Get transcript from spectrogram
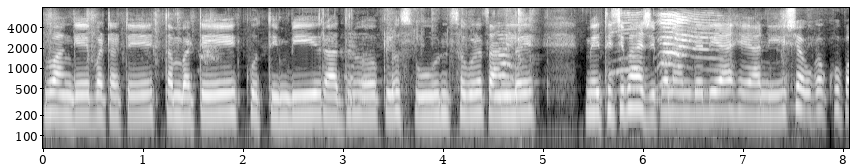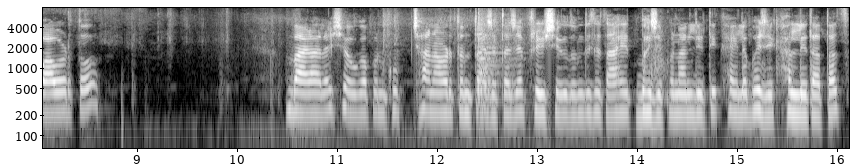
वांगे बटाटे तंबाटे कोथिंबीर अद्रक लसूण सगळंच आणलंय. मेथीची भाजी पण आणलेली आहे आणि शेवगा खूप आवडतो. बाळाला शेवगा पण खूप छान आवडतं आणि ताज्या ताज्या फ्रेश एकदम दिसत आहेत. भजी पण आणली होती खायला भजी खाल्लेत आताच.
